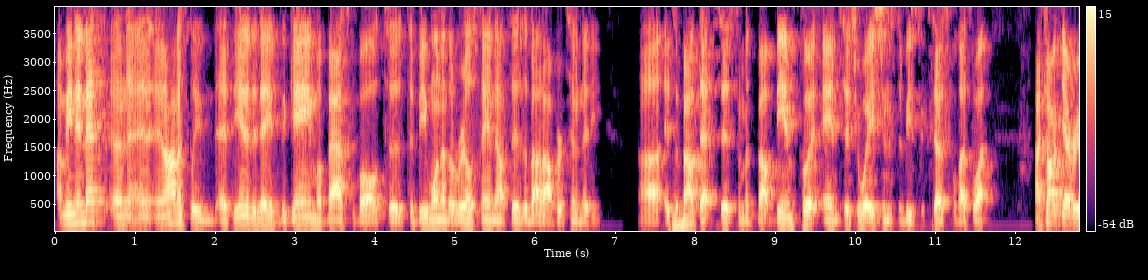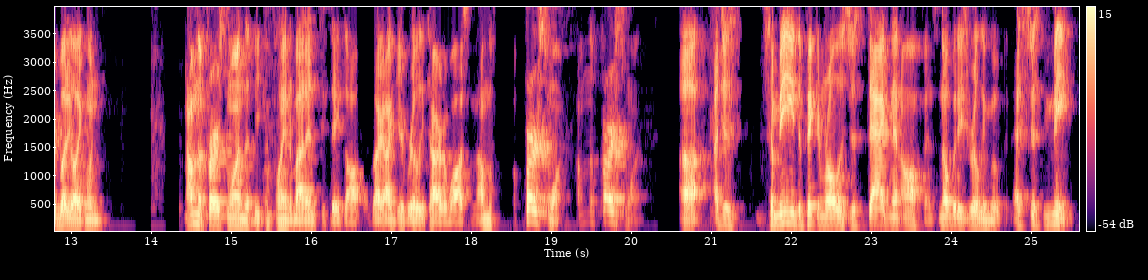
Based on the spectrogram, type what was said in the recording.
I mean, and that's and, and, and, honestly, at the end of the day, the game of basketball to to be one of the real standouts is about opportunity. Uh, it's mm-hmm. about that system. It's about being put in situations to be successful. That's what I talk to everybody. Like when I'm the first one that be complaining about NC State's offense, I, I get really tired of watching. I'm the first one. I'm the first one. Uh, I just to me the pick and roll is just stagnant offense. Nobody's really moving. That's just me.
